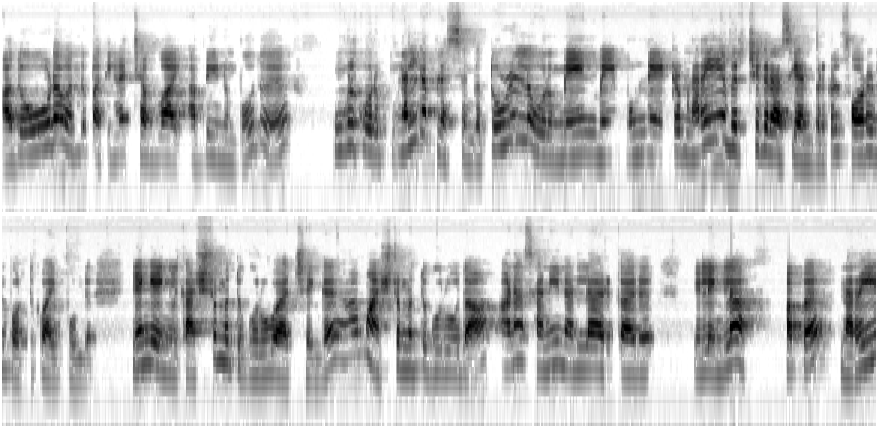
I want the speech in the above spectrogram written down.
அதோட வந்து பாத்தீங்கன்னா செவ்வாய் அப்படின்னும் போது உங்களுக்கு ஒரு நல்ல பிளஸ்ங்க தொழில ஒரு மேன்மை முன்னேற்றம் நிறைய விருச்சிக ராசி அன்பர்கள் ஃபாரின் போறதுக்கு வாய்ப்பு உண்டு. எங்க எங்களுக்கு அஷ்டமத்து குருவாச்சுங்க ஆமா அஷ்டமத்து குரு தான். ஆனா சனி நல்லா இருக்காரு இல்லைங்களா? அப்ப நிறைய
